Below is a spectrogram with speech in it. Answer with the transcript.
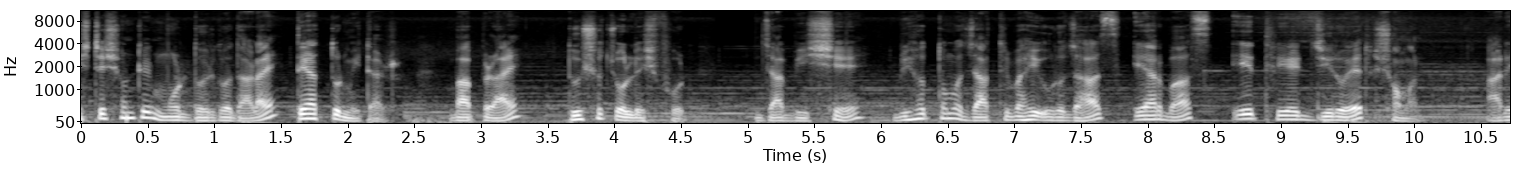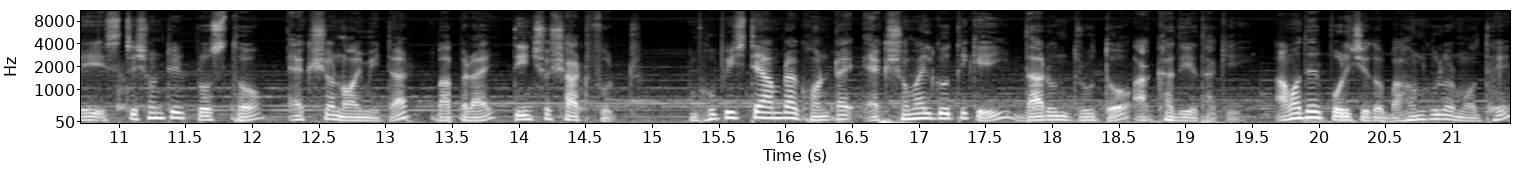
স্টেশনটির মোট দৈর্ঘ্য দাঁড়ায় তেয়াত্তর মিটার বা প্রায় দুশো ফুট, যা বিশ্বে বৃহত্তম যাত্রীবাহী উড়োজাহাজ Airbus A three eight zero এর সমান। আর এই স্টেশনটির প্রস্থ একশো নয় মিটার বা প্রায় তিনশো ষাট ফুট। ভূপৃষ্ঠে আমরা ঘন্টায় একশো মাইল গতিকেই দারুণ দ্রুত আখ্যা দিয়ে থাকি। আমাদের পরিচিত বাহনগুলোর মধ্যে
